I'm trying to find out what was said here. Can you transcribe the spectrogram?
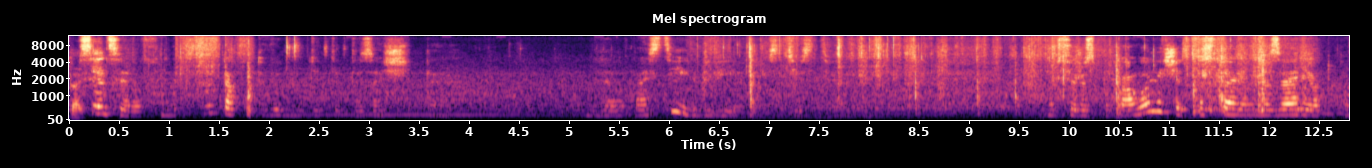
Дальше. сенсоров. Вот так вот выглядит эта защита. Для лопастей их две, естественно. Мы все распаковали. Сейчас поставим на зарядку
